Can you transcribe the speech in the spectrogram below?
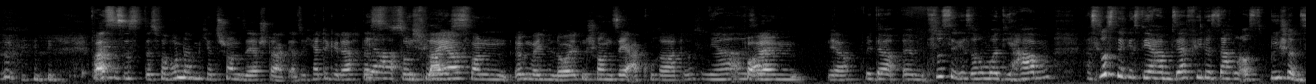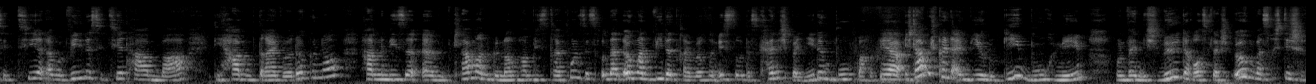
Was ist es, das verwundert mich jetzt schon sehr stark. Also ich hätte gedacht, dass Ja, so ein Flyer weiß. von irgendwelchen Leuten schon sehr akkurat ist. Ja, also Vor allem, ja. mit der, ähm, das Lustige ist auch immer, die haben, das Lustige ist, die haben sehr viele Sachen aus Büchern zitiert, aber wie die das zitiert haben, war, die haben drei Wörter genommen, haben dann diese ähm, Klammern genommen, haben diese drei Punkte gesetzt und dann irgendwann wieder drei Wörter. Und ich so, das kann ich bei jedem Buch machen. Ja. Ich glaube, ich könnte ein Biologiebuch nehmen und wenn ich will, daraus vielleicht irgendwas richtig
